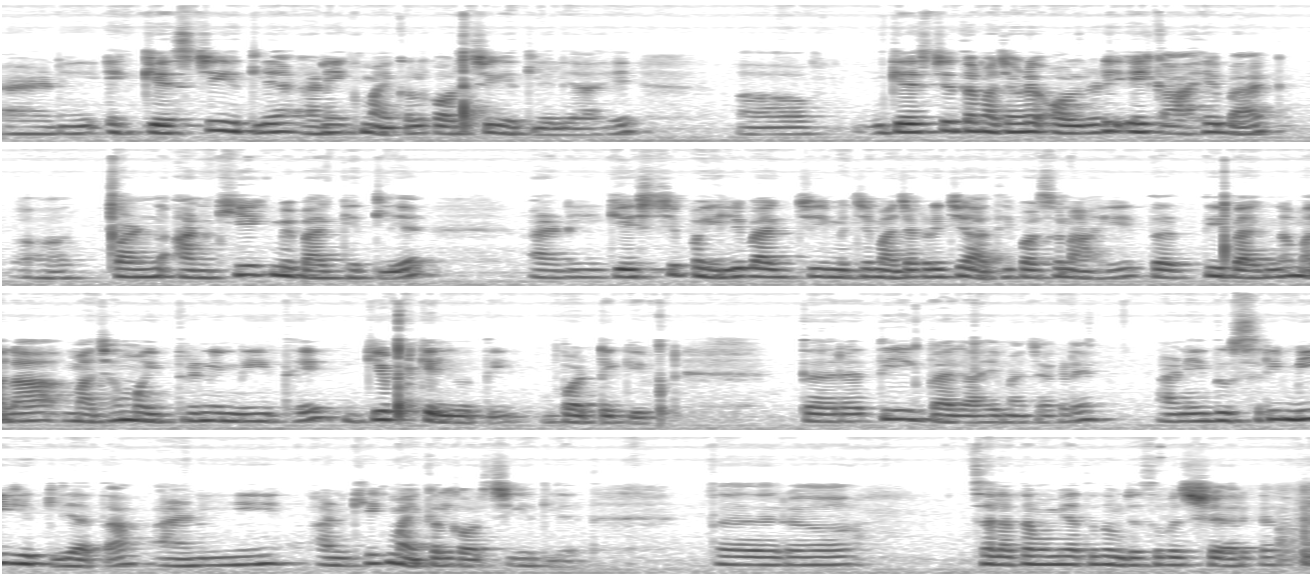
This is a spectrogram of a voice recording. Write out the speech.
आणि एक गेस्टची घेतली आहे आणि एक मायकल कॉर्सची घेतलेली आहे. गेस्टची तर माझ्याकडे ऑलरेडी एक आहे बॅग पण आणखी एक मी बॅग घेतली आहे. आणि गेस्टची पहिली बॅग जी म्हणजे माझ्याकडे जी आधीपासून आहे तर ती बॅग ना मला माझ्या मैत्रिणींनी इथे गिफ्ट केली होती. बर्थडे गिफ्ट तर ती एक बॅग आहे माझ्याकडे. आणि दुसरी मी घेतली आता. आणि आणखी एक मायकल कॉर्सची घेतली आहे. तर चला तर मग मी आता तुमच्यासोबत शेअर करते.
